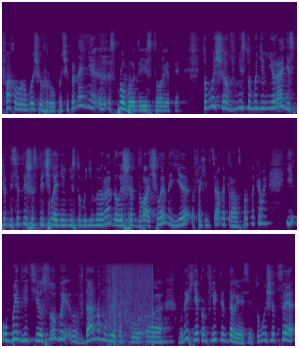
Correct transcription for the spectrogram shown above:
фахову робочу групу, чи принаймні е, спробувати її створити. Тому що в містобудівній раді з 56 членів містобудівної ради лише два члени є фахівцями-транспортниками, і обидві ці особи в даному випадку е, в них є конфлікт інтересів, тому що це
